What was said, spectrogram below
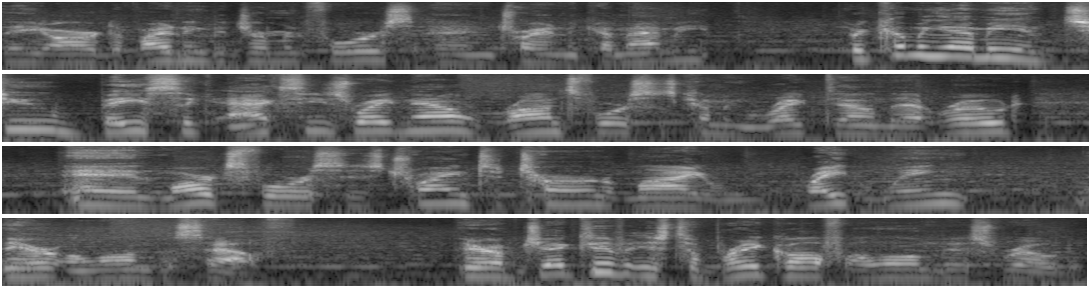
They are dividing the German force and trying to come at me. They're coming at me in two basic axes right now. Ron's force is coming right down that road, and Mark's force is trying to turn my right wing there along the south. Their objective is to break off along this road.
